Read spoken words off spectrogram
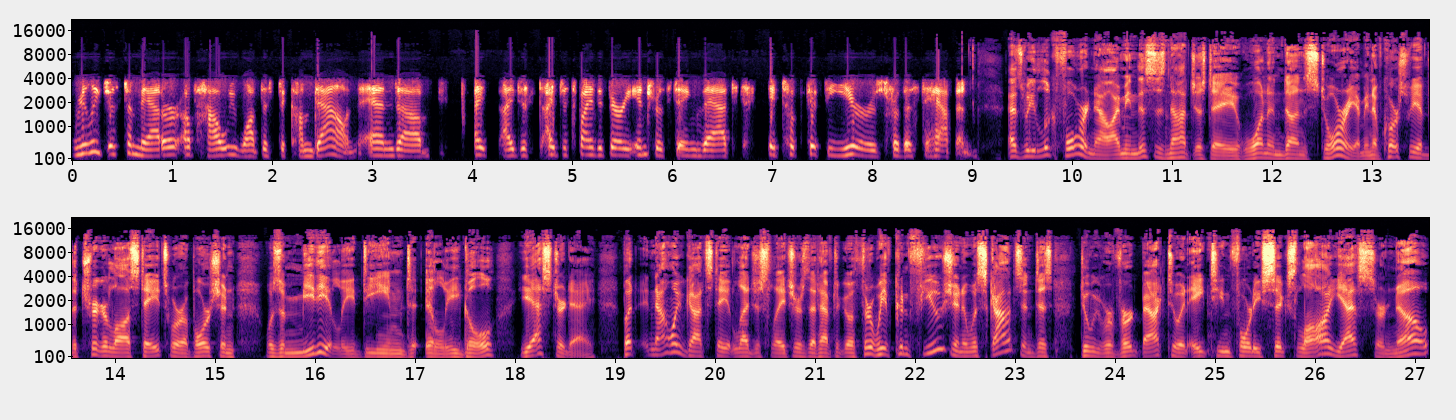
really just a matter of how we want this to come down. And um, I, I just I just find it very interesting that it took 50 years for this to happen. As we look forward now, I mean, this is not just a one and done story. I mean, of course, we have the trigger law states where abortion was immediately deemed illegal yesterday, but now we've got state legislatures that have to go through. We have confusion in Wisconsin. Does do we revert back to an 1846 law? Yes or no?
